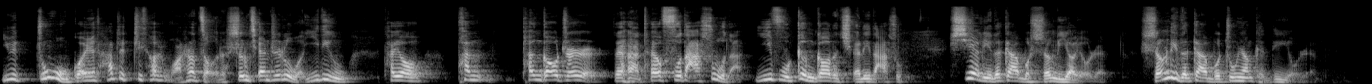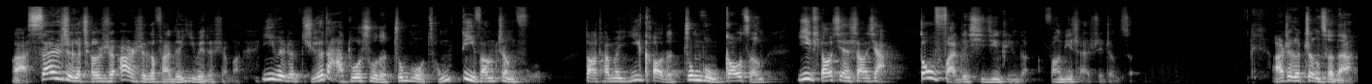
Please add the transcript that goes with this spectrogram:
因为中共官员他这这条往上走的升迁之路啊，一定他要攀攀高枝儿，对吧？他要附大树的，依附更高的权力大树。县里的干部，省里要有人；省里的干部，中央肯定有人。啊，三十个城市，二十个反对，意味着什么？意味着绝大多数的中共，从地方政府到他们依靠的中共高层，一条线上下都反对习近平的房地产税政策。而这个政策呢，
